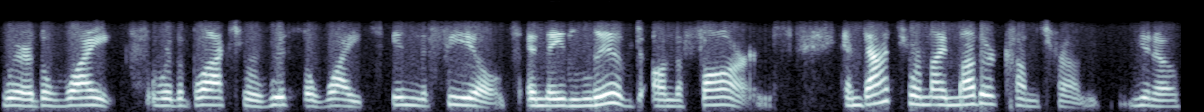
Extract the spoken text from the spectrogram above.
where the whites or the blacks were with the whites in the fields and they lived on the farms. And that's where my mother comes from, you know,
